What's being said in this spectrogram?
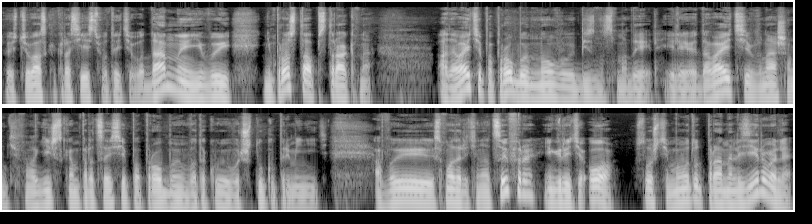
То есть у вас как раз есть вот эти вот данные, и вы не просто абстрактно, а давайте попробуем новую бизнес-модель. Или давайте в нашем технологическом процессе попробуем вот такую вот штуку применить. А вы смотрите на цифры и говорите, о, слушайте, мы вот тут проанализировали,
